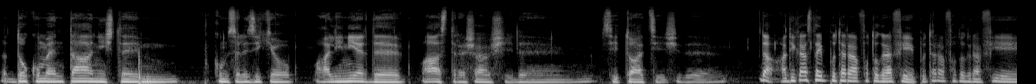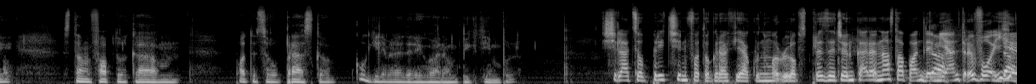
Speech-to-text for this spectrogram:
documenta niște, cum să le zic eu, alinieri de astre, așa, și de situații și de... Da, adică asta e puterea fotografiei. Puterea fotografiei stă în faptul că poate să oprească cu ghilimele de rigoare un pic timpul. Și l-ați oprit și în fotografia cu numărul 18, în care n-a stat pandemia da, între voi. Da,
